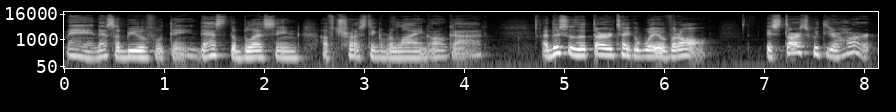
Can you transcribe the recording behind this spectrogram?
Man, that's a beautiful thing. That's the blessing of trusting and relying on God. And this is the third takeaway of it all. It starts with your heart.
